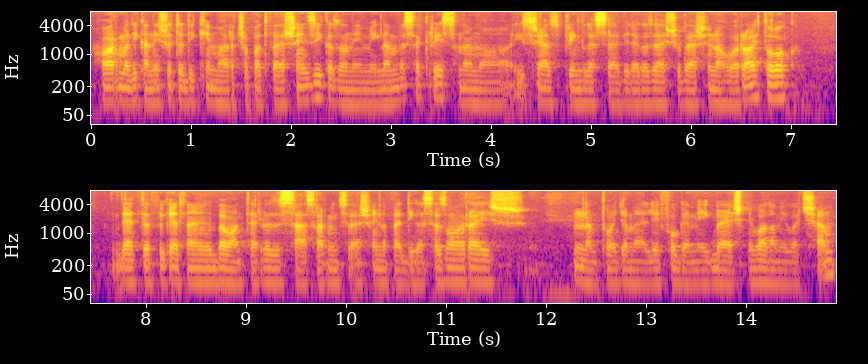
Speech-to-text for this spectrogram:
harmadikán és ötödikén már a csapat versenyzik, azon én még nem veszek részt, hanem a Israel Spring lesz elvileg az első verseny, ahol rajtolok, de ettől függetlenül be van tervezve 130 versenynap eddig a szezonra, és nem tudom, hogy a mellé fog-e még beesni valami vagy sem.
